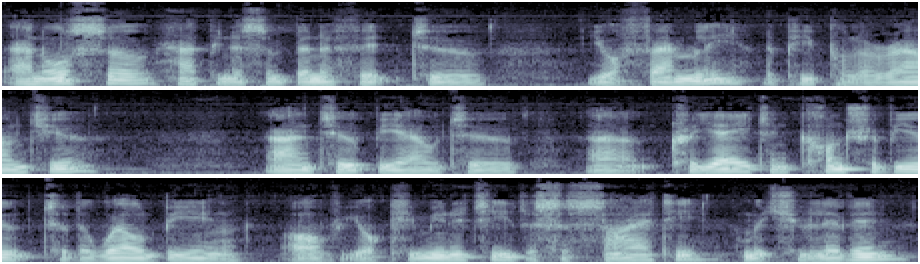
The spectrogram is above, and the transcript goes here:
and also happiness and benefit to your family, the people around you, and to be able to uh, create and contribute to the well-being of your community, the society in which you live in,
